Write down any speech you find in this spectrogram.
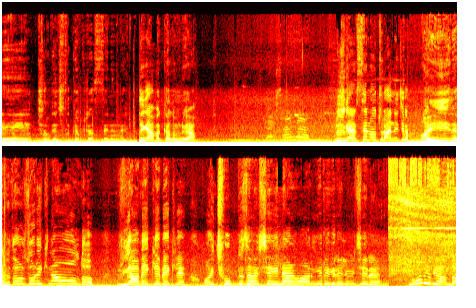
e, çılgınçılık yapacağız seninle. Hadi gel bakalım Rüya. Rüzgar sen otur anneciğim. Ay ne kadar zor ikna oldu. Rüya bekle bekle. Ay çok güzel şeyler var. Yürü girelim içeri. Ne oluyor bir anda?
